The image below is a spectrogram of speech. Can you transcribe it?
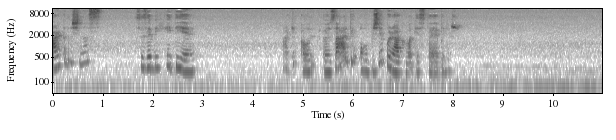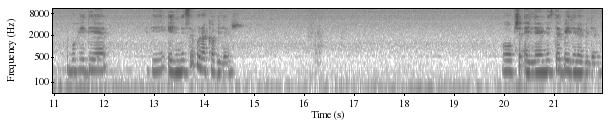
Arkadaşınız size bir hediye belki özel bir obje bırakmak isteyebilir. Bu hediye hediyeyi elinize bırakabilir. O obje ellerinizde belirebilir.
